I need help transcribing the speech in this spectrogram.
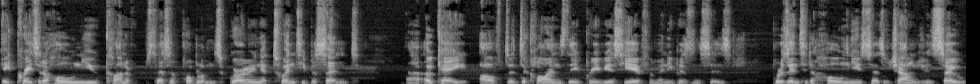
it created a whole new kind of set of problems. Growing at 20%, uh, okay, after declines the previous year for many businesses, presented a whole new set of challenges. So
